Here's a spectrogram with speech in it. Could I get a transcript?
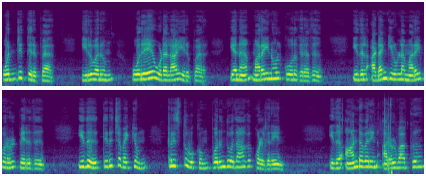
ஒன்றித்திருப்பர். இருவரும் ஒரே உடலாய் இருப்பர் என மறைநூல் கூறுகிறது. இதில் அடங்கியுள்ள மறைபொருள் பெரிது. இது திருச்சபைக்கும் கிறிஸ்துவுக்கும் பொருந்துவதாக கொள்கிறேன். இது ஆண்டவரின் அருள்வாக்கு.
